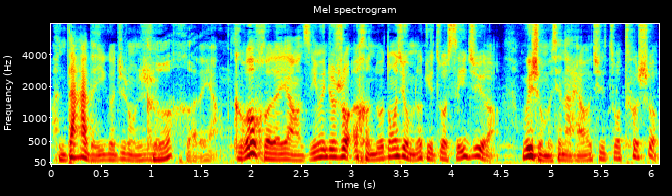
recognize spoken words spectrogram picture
很大的一个这种隔阂的样子，隔阂的样子，因为就是说呃很多东西我们都可以做 CG 了，为什么现在还要去做特摄？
